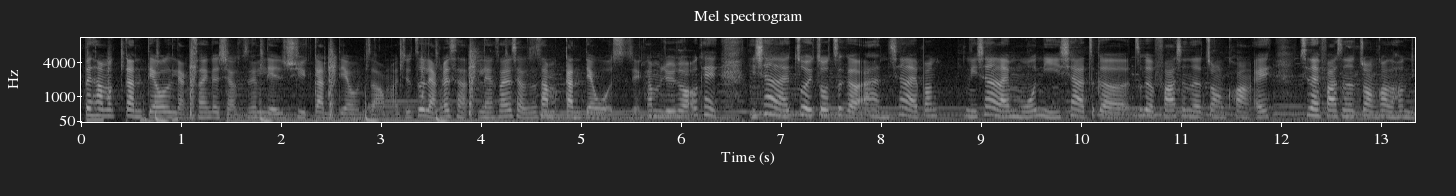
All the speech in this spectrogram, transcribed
被他们干掉了两三个小时，连续干掉，你知道吗？就这两个小两三个小时，他们干掉我的时间，他们就说，OK，你现在来做一做这个啊，你现在来帮，你现在来模拟一下这个这个发生的状况，哎，现在发生的状况，然后你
